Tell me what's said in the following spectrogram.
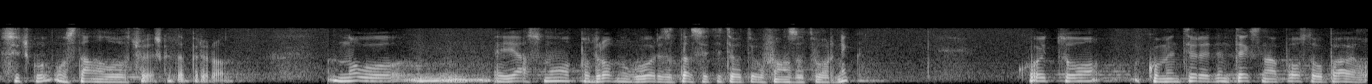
всичко останало в човешката природа. Много е ясно, подробно говори за тази светител Теофан Затворник, който коментира един текст на апостол Павел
